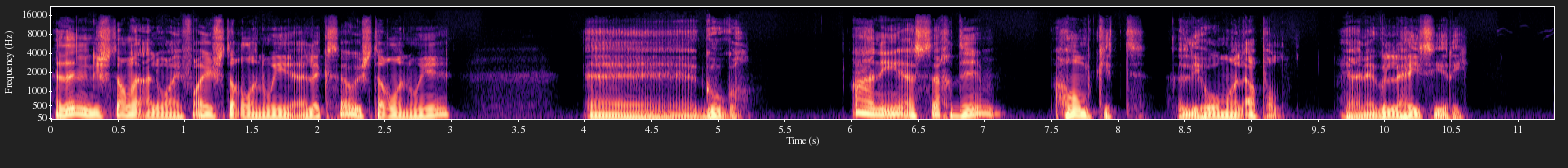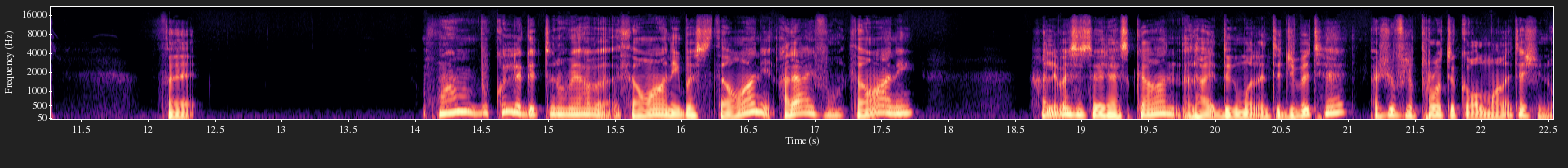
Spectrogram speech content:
هذول اللي يشتغلون على الواي فاي يشتغلون ويا Alexa ويشتغلون ويا آه جوجل أني أستخدم HomeKit اللي هو مال Apple يعني أقول له هي Siri. ف بكل قلت لهم يا ثواني بس ثواني على iPhone ثواني. خلي بس أسوي لها scan هاي الدقمه اللي أنت جبتها أشوف البروتوكول مالتها شنو.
